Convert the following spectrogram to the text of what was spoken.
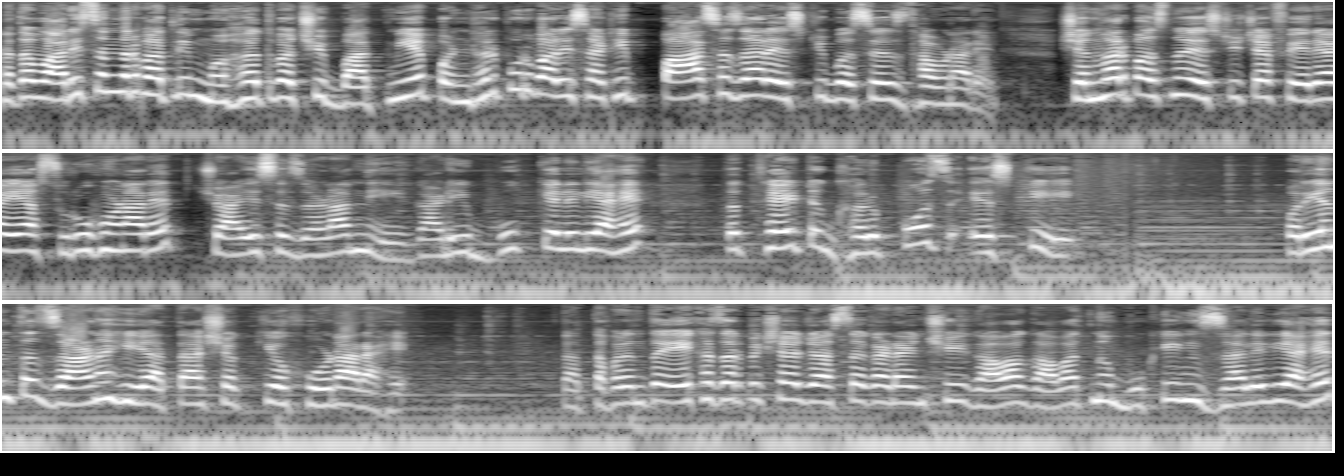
आणि आता वारी संदर्भातली महत्वाची बातमी आहे. पंढरपूर वारीसाठी पाच हजार एस टी बसेस धावणार आहेत. शनिवारपासून एस टीच्या फेऱ्या या सुरू होणार आहेत. चाळीस जणांनी गाडी बुक केलेली आहे. तर थेट घरपोच एस टी पर्यंत जाणंही आता शक्य होणार आहे. आतापर्यंत एक हजारपेक्षा जास्त गाड्यांची गावागावातनं बुकिंग झालेली आहेत.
